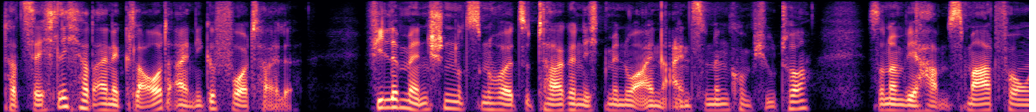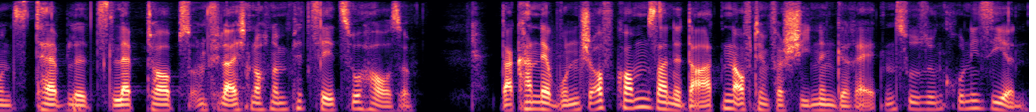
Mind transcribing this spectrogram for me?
Tatsächlich hat eine Cloud einige Vorteile. Viele Menschen nutzen heutzutage nicht mehr nur einen einzelnen Computer, sondern wir haben Smartphones, Tablets, Laptops und vielleicht noch einen PC zu Hause. Da kann der Wunsch aufkommen, seine Daten auf den verschiedenen Geräten zu synchronisieren.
